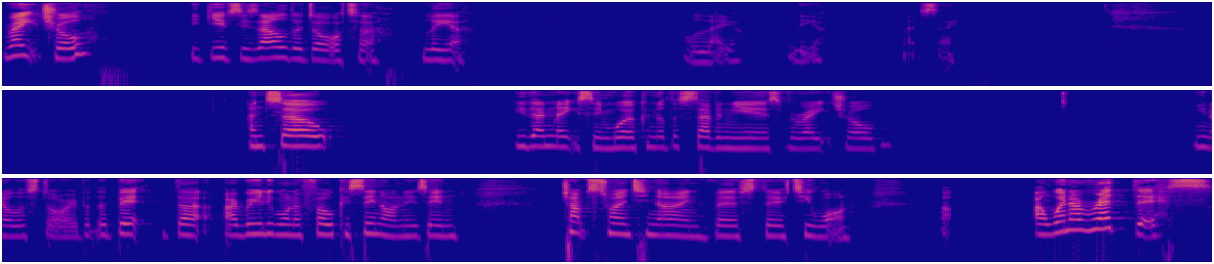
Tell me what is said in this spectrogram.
Rachel, he gives his elder daughter, Leah. Or Leah, Leah, let's say. And so he then makes him work another seven years for Rachel. You know the story, but the bit that I really want to focus in on is in chapter 29, verse 31. And when I read this,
